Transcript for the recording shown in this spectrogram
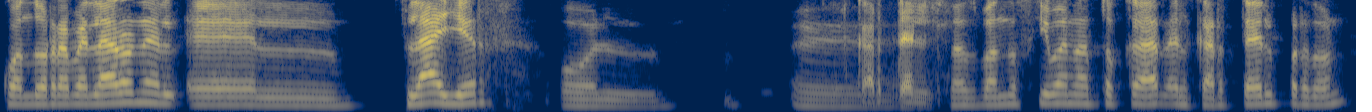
cuando revelaron el, el flyer o el, eh, cartel. las bandas que iban a tocar, el cartel, perdón,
